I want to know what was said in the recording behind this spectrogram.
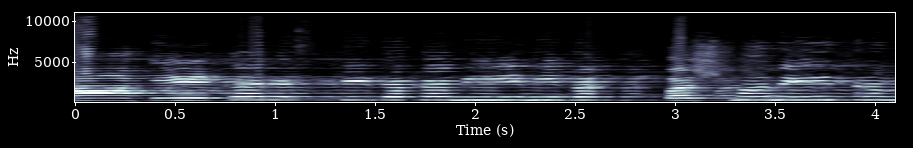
ആകേകരസ്ഥിതകനീനിക പശ്മനേത്രം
